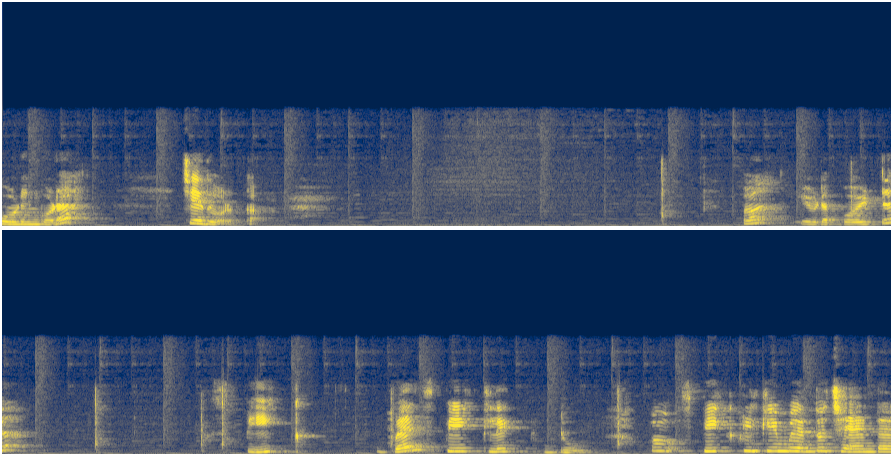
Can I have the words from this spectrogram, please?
കോഡിങ് കൂടെ ചെയ്തു കൊടുക്കാം. അപ്പൊ ഇവിടെ പോയിട്ട് speak when speak click do അപ്പോൾ സ്പീക്ക് ക്ലിക്ക് ചെയ്യുമ്പോൾ എന്തോ ചെയ്യണ്ടേ?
